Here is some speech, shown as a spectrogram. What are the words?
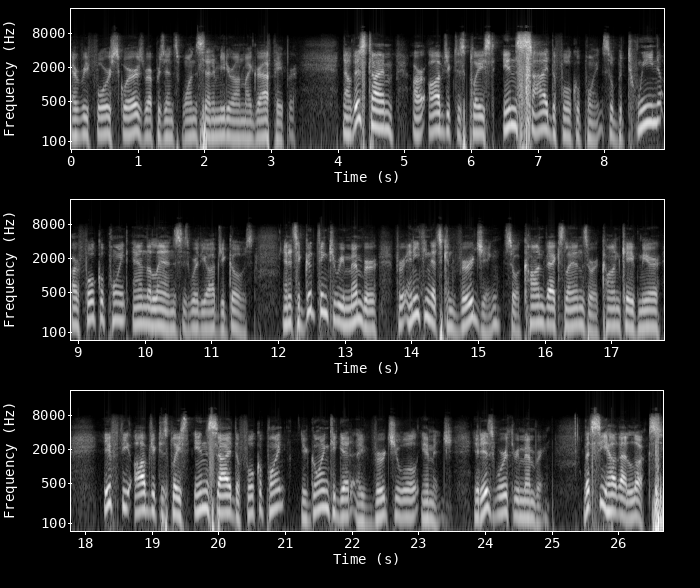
Every four squares represents 1 centimeter on my graph paper. Now this time our object is placed inside the focal point. So between our focal point and the lens is where the object goes. And it's a good thing to remember for anything that's converging, so a convex lens or a concave mirror, if the object is placed inside the focal point, you're going to get a virtual image. It is worth remembering. Let's see how that looks.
